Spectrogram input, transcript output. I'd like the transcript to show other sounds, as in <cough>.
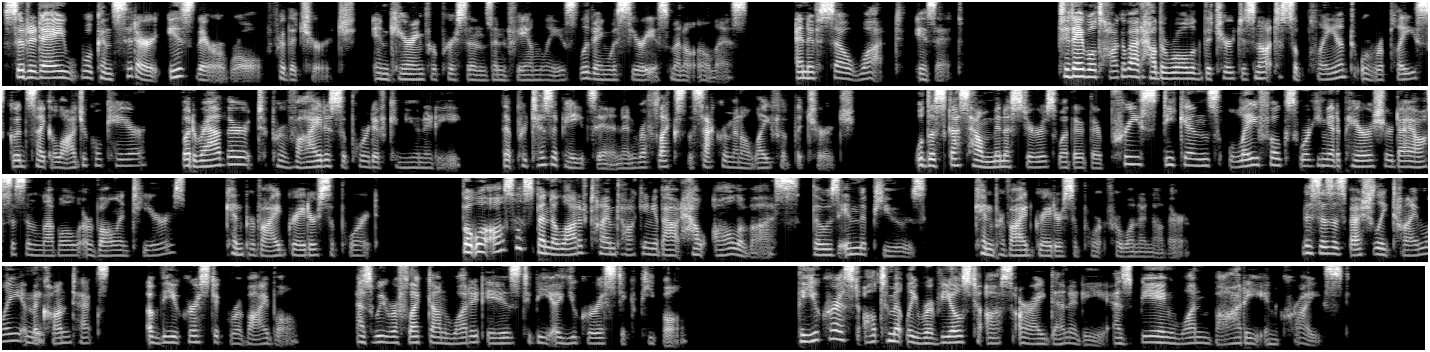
So today we'll consider is there a role for the church in caring for persons and families living with serious mental illness? And if so, what is it? Today we'll talk about how the role of the church is not to supplant or replace good psychological care, but rather to provide a supportive community that participates in and reflects the sacramental life of the church We'll discuss how ministers, whether they're priests, deacons, lay folks working at a parish or diocesan level, or volunteers, can provide greater support. But we'll also spend a lot of time talking about how all of us, those in the pews, can provide greater support for one another. This is especially timely in the context of the Eucharistic revival, as we reflect on what it is to be a Eucharistic people the Eucharist ultimately reveals to us our identity as being one body in Christ.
